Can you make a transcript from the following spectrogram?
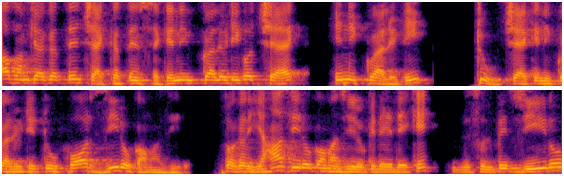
अब हम क्या करते हैं? चेक करते हैं सेकेंड इक्वालिटी को। Check in equality two check in equality two for zero comma zero. तो अगर यहाँ ज़ीरो कॉमा ज़ीरो के लिए देखें this will be zero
